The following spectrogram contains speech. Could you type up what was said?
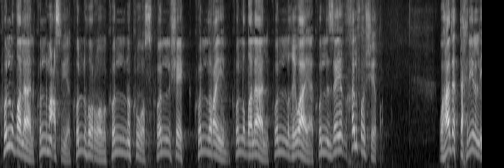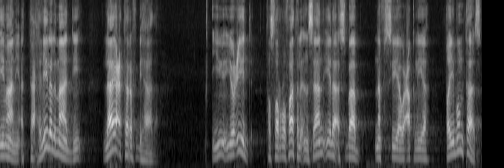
كل ضلال كل معصية كل هروب كل نكوص كل شيك كل ريب كل ضلال كل غواية كل زيغ خلفه الشيطان. وهذا التحليل الإيماني التحليل المادي لا يعترف بهذا. يعيد تصرفات الإنسان إلى أسباب نفسية وعقلية. طيب ممتاز.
